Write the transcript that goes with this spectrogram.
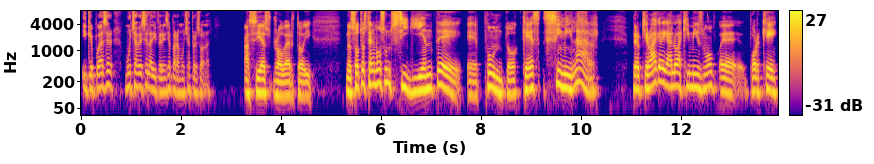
y que puede hacer muchas veces la diferencia para muchas personas. Así es, Roberto. Y nosotros tenemos un siguiente eh, punto que es similar, pero quiero agregarlo aquí mismo eh, porque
